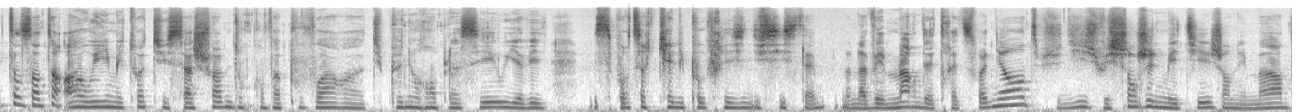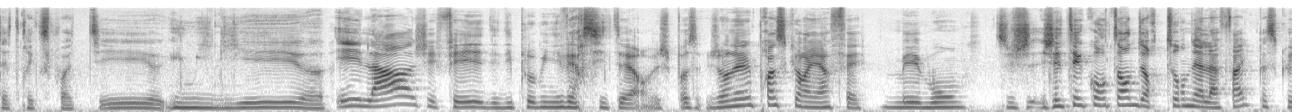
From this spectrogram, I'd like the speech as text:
de temps en temps, ah oui, mais toi tu es sage-femme, donc on va pouvoir, euh, tu peux nous remplacer. Où il y avait, c'est pour dire quelle hypocrisie du système. On avait marre d'être aide-soignante. Je dis, je vais changer de métier. J'en ai marre d'être exploitée, euh, humiliée. euh. Et là, j'ai fait des diplômes universitaires. J'en ai presque rien fait. Mais bon, j'étais contente de retourner à la fac parce que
